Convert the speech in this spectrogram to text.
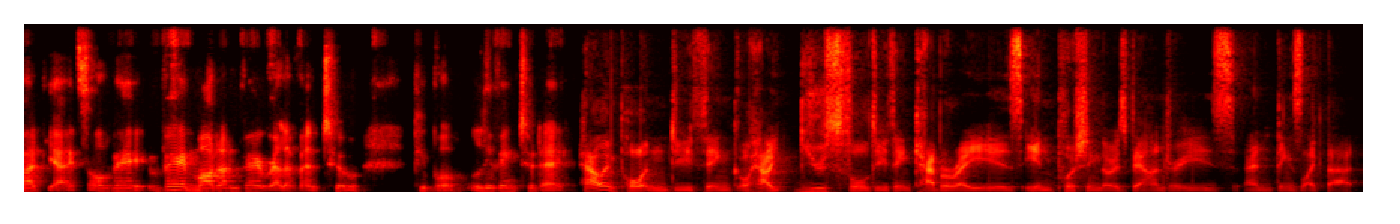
But yeah, it's all very, very modern, very relevant to people living today. How important do you think, or how useful do you think cabaret is in pushing those boundaries and things like that?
